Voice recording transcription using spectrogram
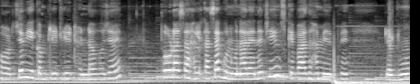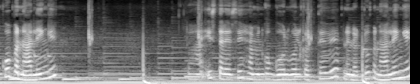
और जब ये कम्प्लीटली ठंडा हो जाए थोड़ा सा हल्का सा गुनगुना रहना चाहिए, उसके बाद हम अपने लड्डुओं को बना लेंगे। तो हाँ इस तरह से हम इनको गोल गोल करते हुए अपने लड्डू बना लेंगे।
